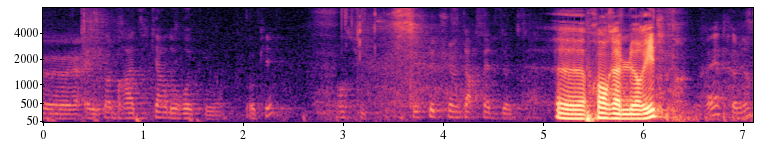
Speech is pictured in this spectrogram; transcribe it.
euh, elle n'est pas bradycarde au repos. hein, Ok Ensuite, qu'est-ce que tu interprètes d'autre? Euh, après, on regarde le rythme. Ouais, très bien.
